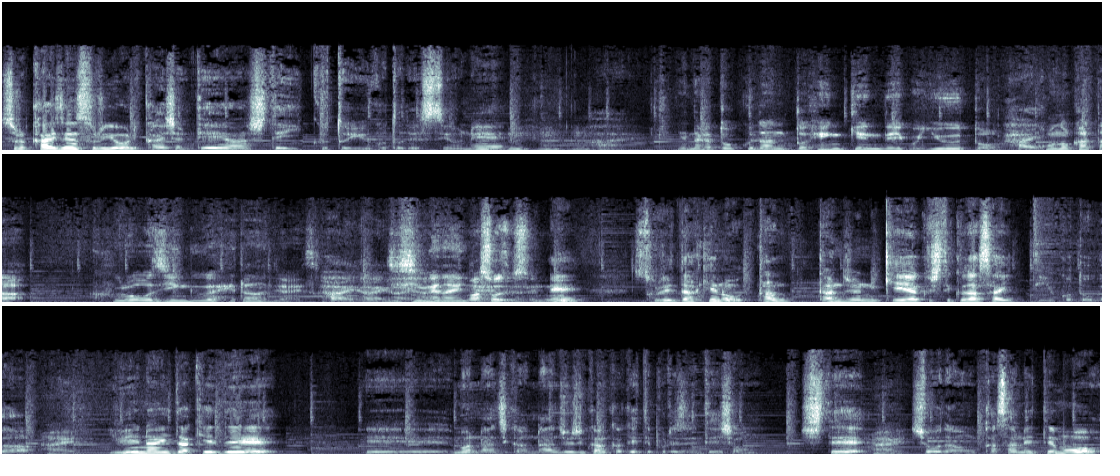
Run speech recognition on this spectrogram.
それを改善するように会社に提案していくということですよね。うんうんうんうん。はいでなんか独断と偏見で言うと、はい。この方クロージングが下手なんじゃないですか、はいはいはいはい。自信がないんじまあゃないですか、そうですよね。それだけの単単純に契約してくださいっていうことがはい。言えないだけで、えーまあ、何時間何十時間かけてプレゼンテーションしてはい。商談を重ねても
